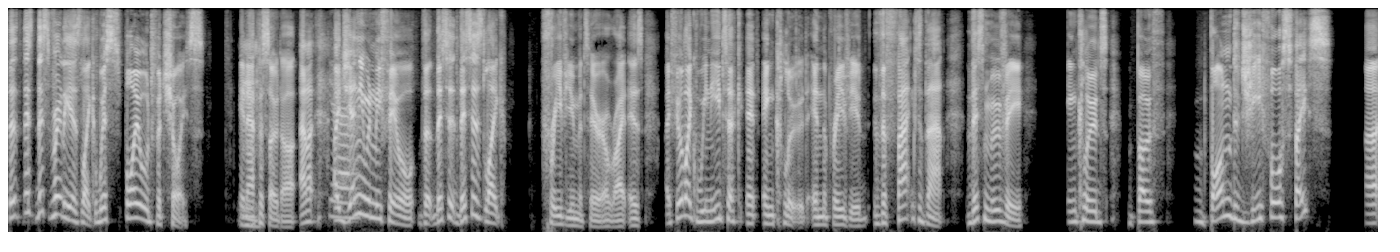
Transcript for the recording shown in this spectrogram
this, this this really is like we're spoiled for choice in Mm. episode art, and I, I genuinely feel that this is this is like preview material, right? Is I feel like we need to c- include in the preview the fact that this movie includes both Bond G-force face. Uh,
